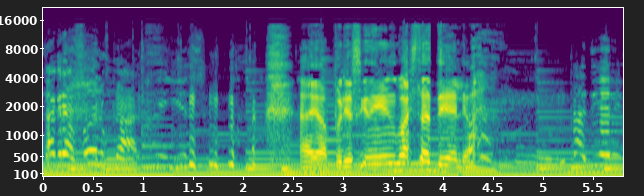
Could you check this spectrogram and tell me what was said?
Tá gravando, cara? Que é isso? Aí, ó, por isso que ninguém gosta dele, ó. Brincadeira, hein,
